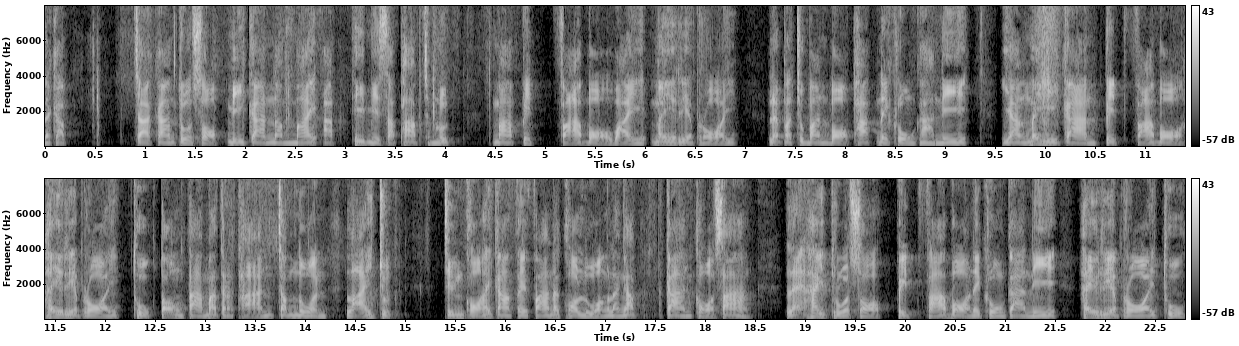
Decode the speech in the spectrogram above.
นะครับ จากการตรวจสอบมีการนำไม้อัดที่มีสภาพชำรุดมาปิดฝาบ่อไว้ไม่เรียบร้อย และปัจจุบันบ่อพักในโครงการนี้ ยังไม่มีการปิดฝาบ่อให้เรียบร้อย ถูกต้องตามมาตรฐานจำนวนหลายจุด จึงขอให้การไฟฟ้านครหลวงระงับ การก่อสร้าง และให้ตรวจสอบปิดฝาบ่อในโครงการนี้ ให้เรียบร้อยถูก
